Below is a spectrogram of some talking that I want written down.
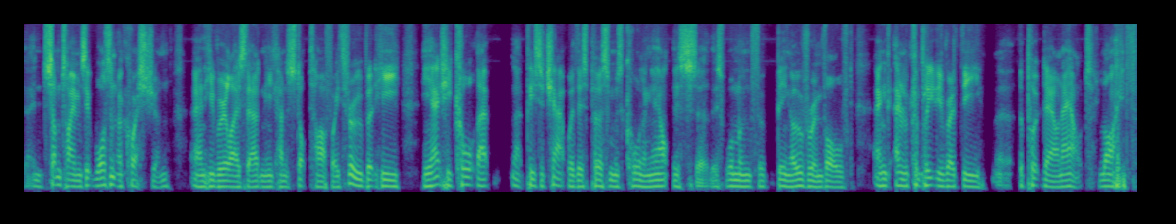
and sometimes it wasn't a question, and he realized that, and he kind of stopped halfway through. But he he actually caught that that piece of chat where this person was calling out this uh, this woman for being over involved and and completely read the uh, the put down out live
